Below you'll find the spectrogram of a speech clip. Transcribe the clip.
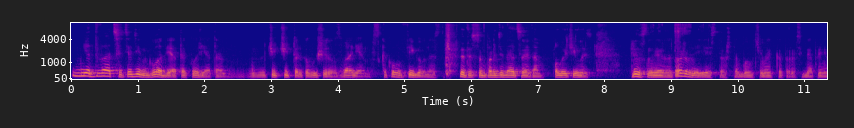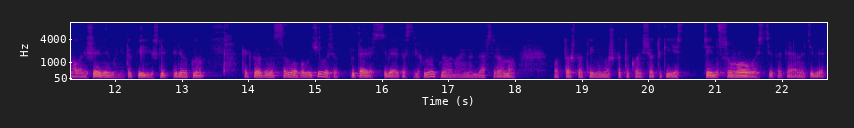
мне 21 год, я такой, я там чуть-чуть только выше званием. С какого фига у нас эта субординация там получилась? Плюс, наверное, тоже у меня есть то, что был человек, который всегда принимал решения, мы не тупили и шли вперед, но как-то вот у нас само получилось, вот пытаюсь себя это стряхнуть, но оно иногда все равно вот то, что ты немножко такой, все-таки есть тень суровости такая на тебе.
